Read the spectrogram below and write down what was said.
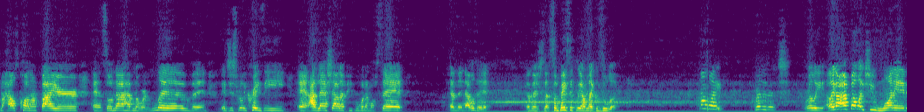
my house caught on fire and so now I have nowhere to live and it's just really crazy and I lash out at people when I'm upset, and then that was it. And then she said, so basically I'm like Azula. I was like, really, bitch? Really? Like, I, I felt like she wanted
